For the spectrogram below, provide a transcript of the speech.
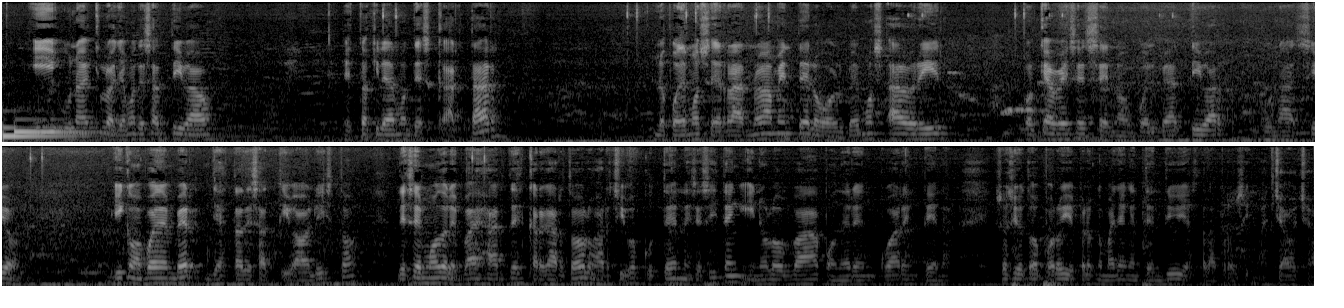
Y una vez que lo hayamos desactivado esto aquí le damos descartar. Lo podemos cerrar. Nuevamente lo volvemos a abrir porque a veces se nos vuelve a activar una acción. Y como pueden ver ya está desactivado. Listo de ese modo les va a dejar descargar todos los archivos que ustedes necesiten y no los va a poner en cuarentena. Eso ha sido todo por hoy. Espero que me hayan entendido y hasta la próxima. Chao, chao.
